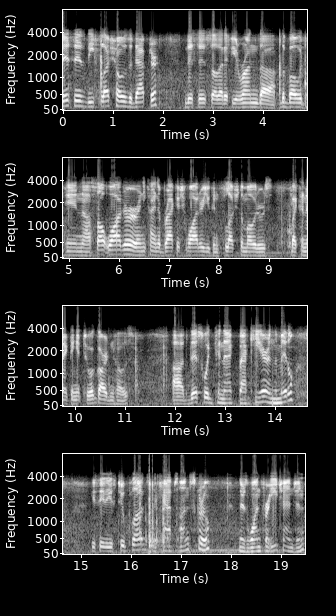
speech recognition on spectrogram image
This is the flush hose adapter. This is so that if you run the, the boat in uh, salt water or any kind of brackish water, you can flush the motors by connecting it to a garden hose. Uh, this would connect back here in the middle you see these two plugs, the caps unscrew. There's one for each engine.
